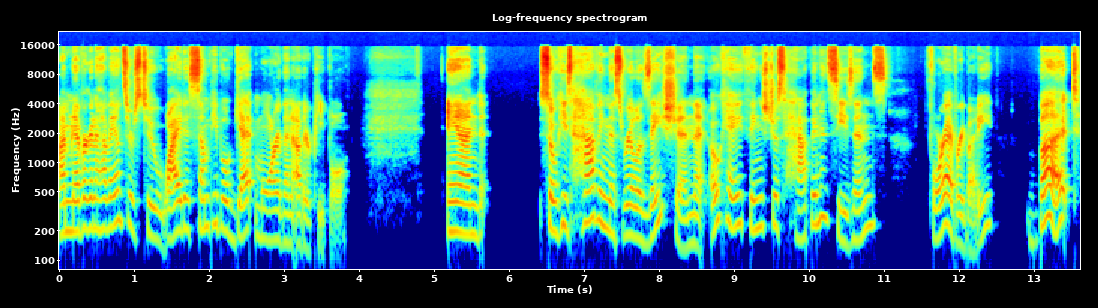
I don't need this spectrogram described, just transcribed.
I'm never going to have answers to why does some people get more than other people? And so he's having this realization that okay, things just happen in seasons for everybody, but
